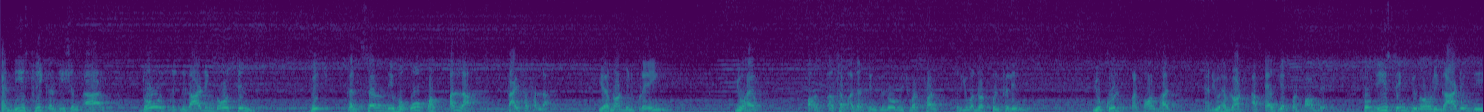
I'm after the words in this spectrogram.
And these three conditions are those regarding those sins which concern the hukuk of Allah, rights of Allah. You have not been praying, you have uh, uh, some other things you know which were first and you were not fulfilling. You could perform Hajj and you have not up as yet performed it. So these things you know regarding the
